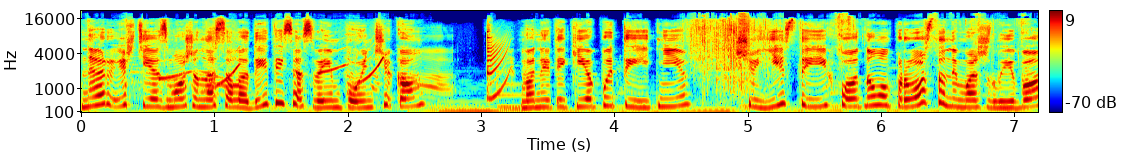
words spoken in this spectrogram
Нарешті я зможу насолодитися своїм пончиком. Вони такі апетитні, що їсти їх по одному просто неможливо.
